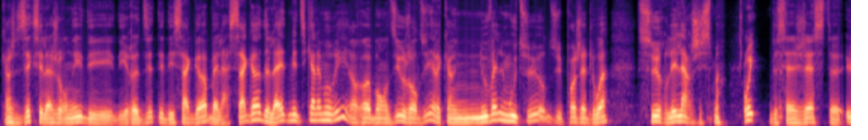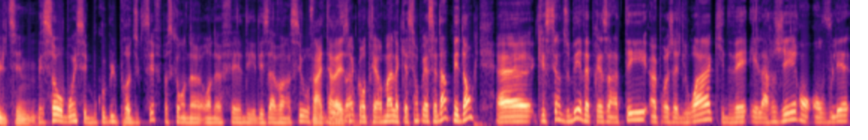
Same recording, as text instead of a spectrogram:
Quand je disais que c'est la journée des, des redites et des sagas, ben la saga de l'aide médicale à mourir a rebondi aujourd'hui avec une nouvelle mouture du projet de loi sur l'élargissement Oui. de ces gestes ultimes. Mais ça, au moins, c'est beaucoup plus productif parce qu'on a, on a fait des, des avancées au fil Ouais, des raison. ans, contrairement à la question précédente. Mais donc, euh, Christian Dubé avait présenté un projet de loi qui devait élargir. On, on voulait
